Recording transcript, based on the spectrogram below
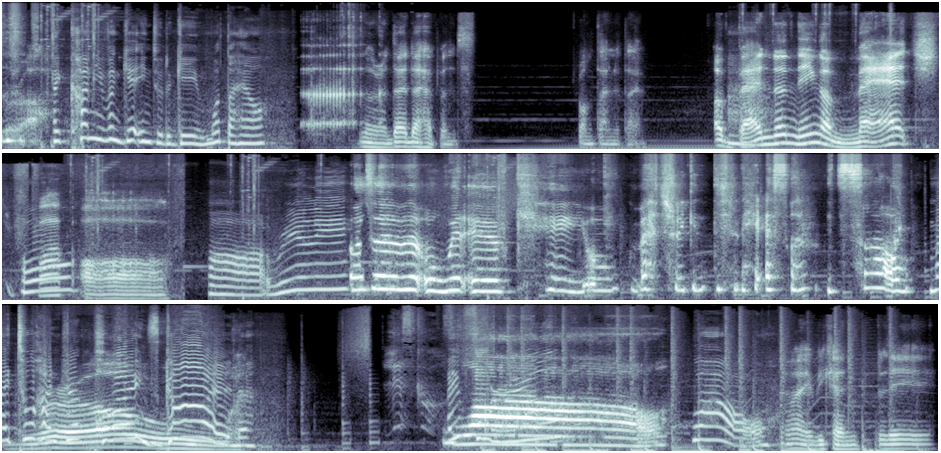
bruh. I can't even get into the game. What the hell? No, no, that that happens from time to time. Abandoning a match? Oh. Fuck off. Ah, really? Was it oh wait AFK? Hey yo, matchmaking delay as a itself. My 200 points gone! Are you for? Wow. Wow. Right, we can play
